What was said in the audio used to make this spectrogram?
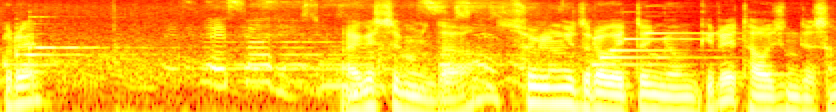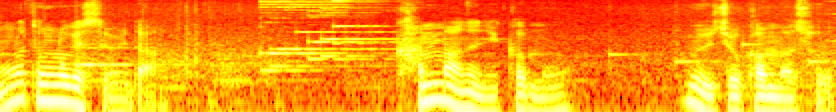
그래? 알겠습니다. 수룡이 들어가 있던 용기를 다오징 대상으로 등록했습니다. 칸 많으니까 뭐. 왜저 가마솥?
